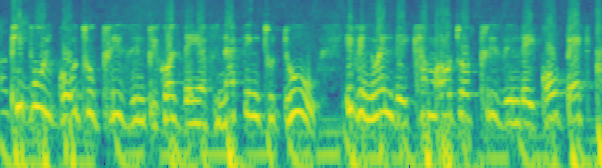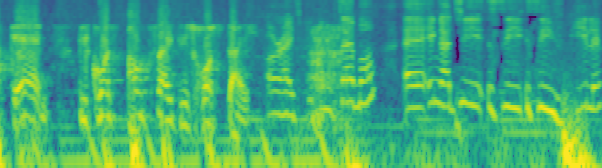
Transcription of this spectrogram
Okay. People go to prison because they have nothing to do. Even when they come out of prison, they go back again because outside is hostile. All right. Mcebo, uh, ingathi sivile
